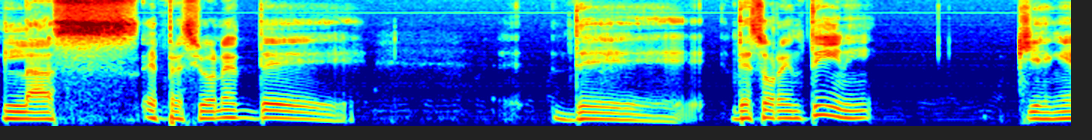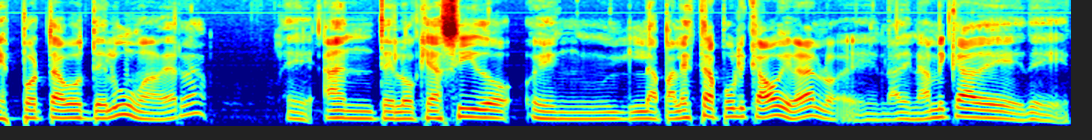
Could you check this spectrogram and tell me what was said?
las expresiones de, de, de Sorrentini, quien es portavoz de Luma, ¿verdad? Eh, ante lo que ha sido en la palestra pública hoy, ¿verdad? En la dinámica de, de,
